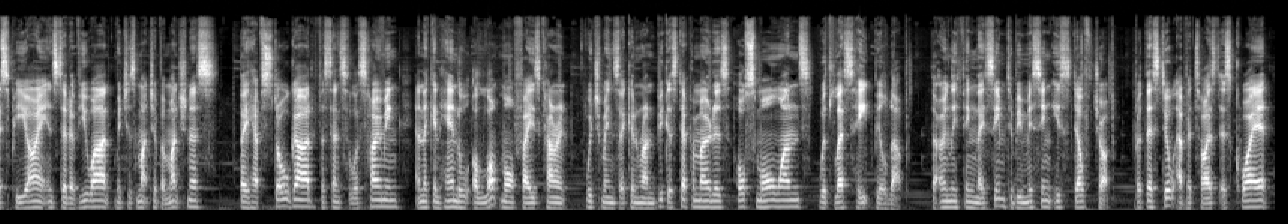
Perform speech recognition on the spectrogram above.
SPI instead of UART, which is much of a muchness. They have stall guard for sensorless homing, and they can handle a lot more phase current, which means they can run bigger stepper motors or small ones with less heat buildup. The only thing they seem to be missing is Stealth Chop, but they're still advertised as quiet.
